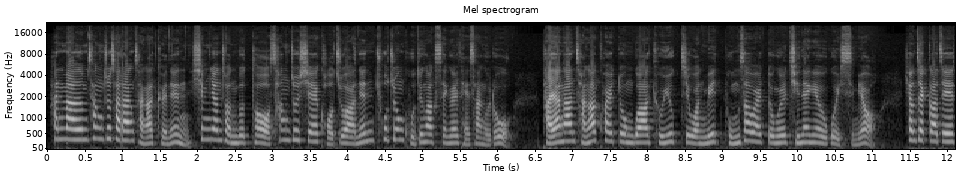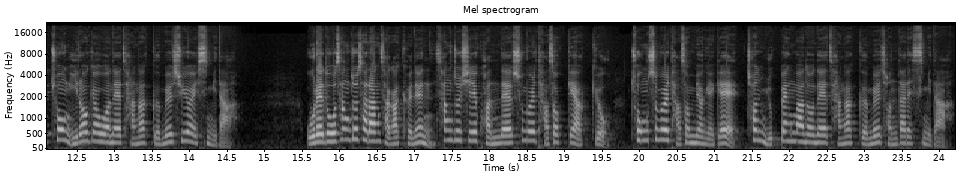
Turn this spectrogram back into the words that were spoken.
한마음 상주사랑 장학회는 10년 전부터 상주시에 거주하는 초중 고등학생을 대상으로 다양한 장학 활동과 교육 지원 및 봉사 활동을 진행해 오고 있으며 현재까지 총 1억여 원의 장학금을 수여했습니다. 올해도 상주사랑 장학회는 상주시 관내 25개 학교 총 25명에게 1,600만 원의 장학금을 전달했습니다.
